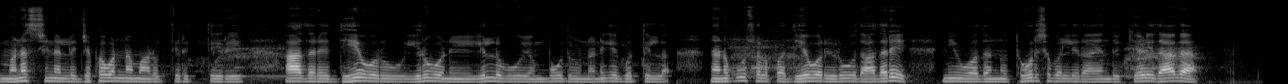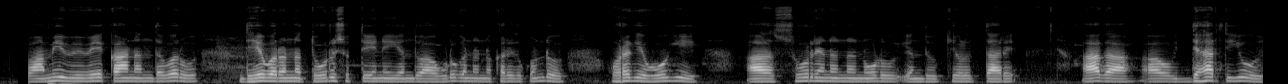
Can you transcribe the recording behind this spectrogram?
ಮನಸ್ಸಿನಲ್ಲಿ ಜಪವನ್ನು ಮಾಡುತ್ತಿರುತ್ತೀರಿ. ಆದರೆ ದೇವರು ಇರುವನೇ ಇಲ್ಲವೋ ಎಂಬುದು ನನಗೆ ಗೊತ್ತಿಲ್ಲ. ನನಗೂ ಸ್ವಲ್ಪ ದೇವರು ಇರುವುದಾದರೆ ನೀವು ಅದನ್ನು ತೋರಿಸಬಲ್ಲಿರಾ ಎಂದು ಕೇಳಿದಾಗ, ಸ್ವಾಮಿ ವಿವೇಕಾನಂದವರು, ದೇವರನ್ನು ತೋರಿಸುತ್ತೇನೆ ಎಂದು ಆ ಹುಡುಗನನ್ನು ಕರೆದುಕೊಂಡು ಹೊರಗೆ ಹೋಗಿ, ಆ ಸೂರ್ಯನನ್ನು ನೋಡು ಎಂದು ಕೇಳುತ್ತಾರೆ. ಆಗ ಆ ವಿದ್ಯಾರ್ಥಿಯು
